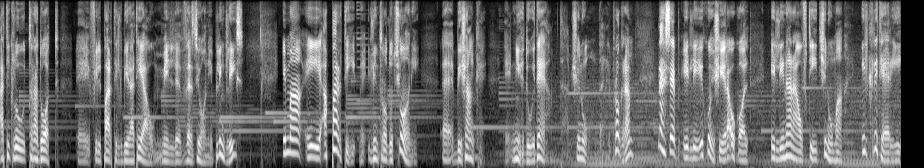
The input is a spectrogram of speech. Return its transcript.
artiklu tradott eh, fil-parti l-kbira tiegħu mill-verżjoni bl-Ingliż, imma eh, apparti l-introduzzjoni Eh, biex anke eh, nieħdu idea ta' xinu dan il-programm, naħseb illi ikun xira ukoll illi naraw ftit x'inhuma il-kriterji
